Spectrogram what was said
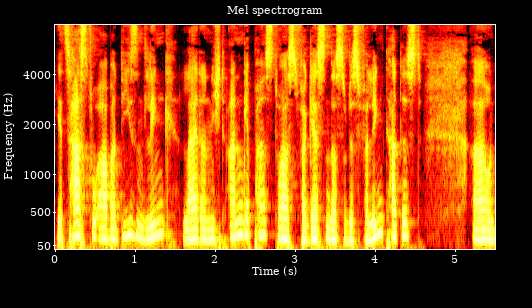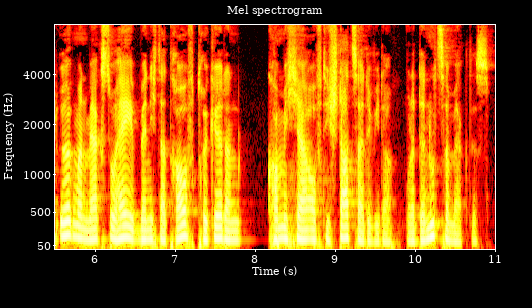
Jetzt hast du aber diesen Link leider nicht angepasst, du hast vergessen, dass du das verlinkt hattest äh, und irgendwann merkst du, hey, wenn ich da drauf drücke, dann komme ich ja auf die Startseite wieder oder der Nutzer merkt es.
